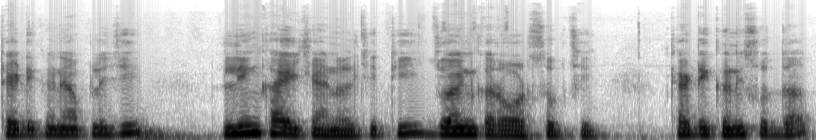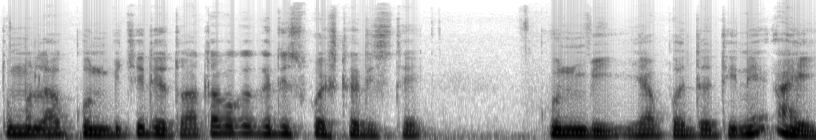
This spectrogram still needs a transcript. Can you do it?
त्या ठिकाणी आपली जी लिंक आहे चॅनलची ती जॉईन करा व्हॉट्सअपची त्या ठिकाणी सुद्धा तुम्हाला कुणबीची देतो. आता बघा कधी स्पष्ट दिसते. कुणबी या पद्धतीने आहे.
